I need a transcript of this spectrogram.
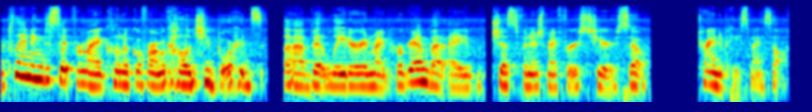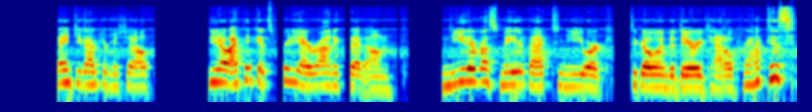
I'm planning to sit for my clinical pharmacology boards a bit later in my program, but I just finished my first year, so trying to pace myself. Thank you, Dr. Michelle. You know, I think it's pretty ironic that um, neither of us made it back to New York to go into dairy cattle practice,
